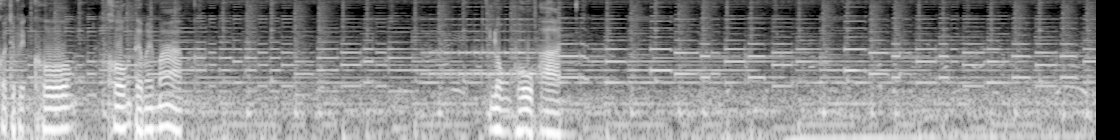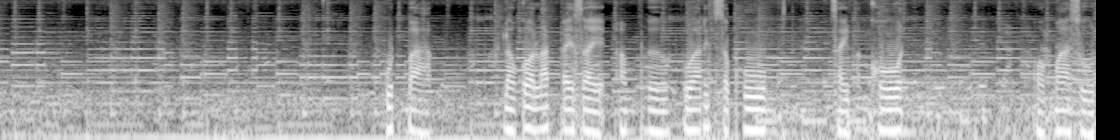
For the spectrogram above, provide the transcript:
ก็จะเป็นโค้ง โค้งแต่ไม่มาก ลงภูพานกุดบาก เราก็ลัดไปใส่อำเภอวาริศภูมิ ใส่พังโคน ออกมาสูด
